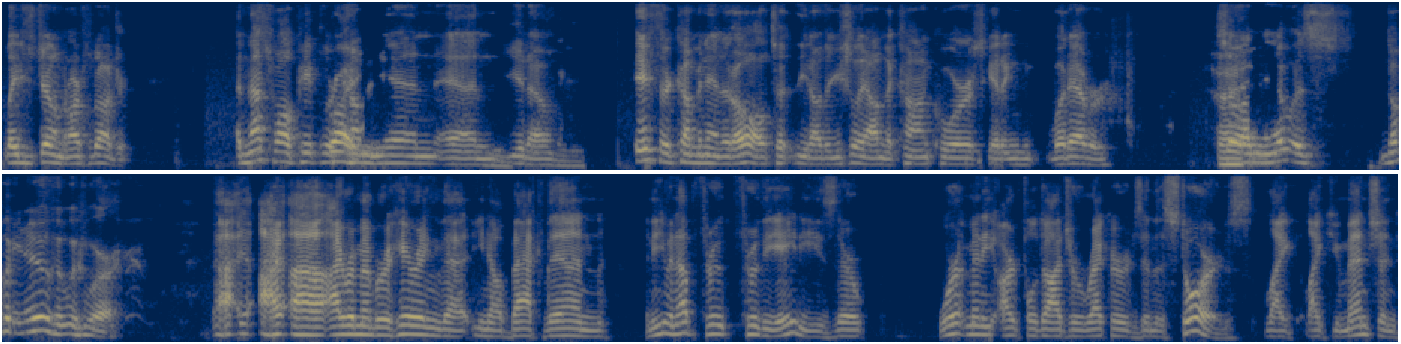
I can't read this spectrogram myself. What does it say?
ladies and gentlemen, Artful Dodger. And that's why people are Right. coming in and, you know, if they're coming in at all to, you know, they're usually on the concourse getting whatever. So I mean, it was nobody knew who we were. I I, uh, I remember hearing that you know back then, and even up through through the '80s, there weren't many Artful Dodger records in the stores, like like you mentioned.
